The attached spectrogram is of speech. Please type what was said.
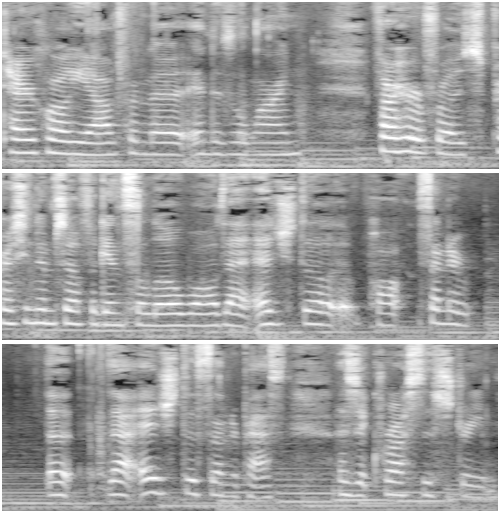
Tigerclaw yelled from the end of the line. Fireheart froze, pressing himself against the low wall that edged the thunder that, that edged the thunder path as it crossed the stream.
